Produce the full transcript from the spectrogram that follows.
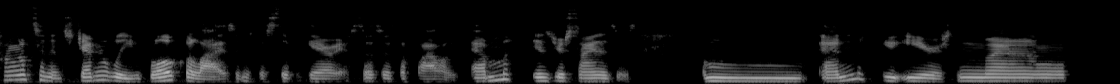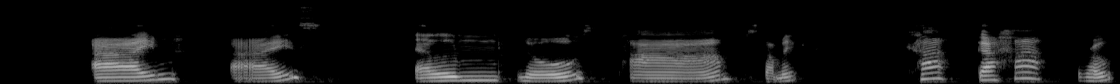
consonants generally localize in a specific area, such as the following. M is your sinuses. Um, N, your ears. Now, I'm eyes. Elm, nose. Palm, stomach. Ka, gaha, throat.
